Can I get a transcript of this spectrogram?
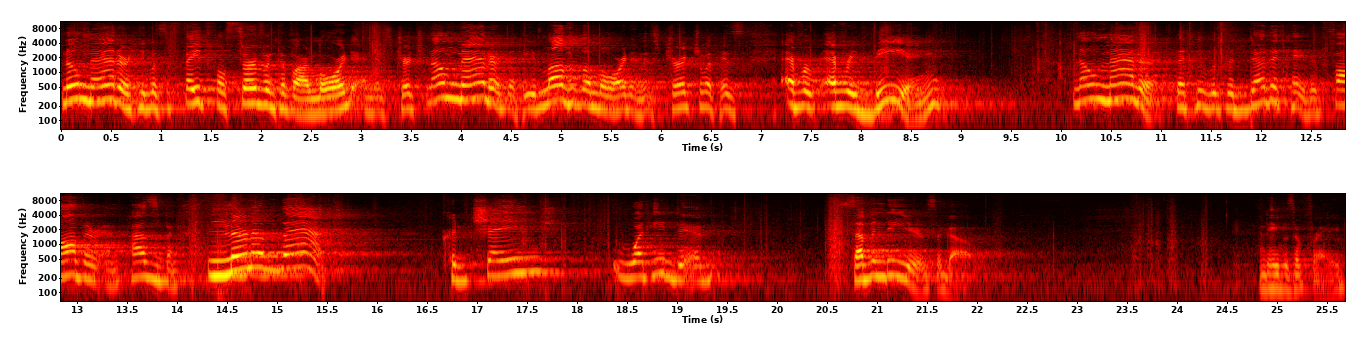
No matter he was a faithful servant of our Lord and his church, no matter that he loved the Lord and his church with his every, every being, no matter that he was a dedicated father and husband, none of that could change what he did 70 years ago. And he was afraid.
